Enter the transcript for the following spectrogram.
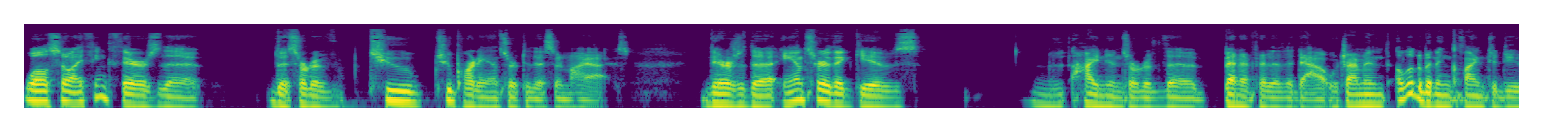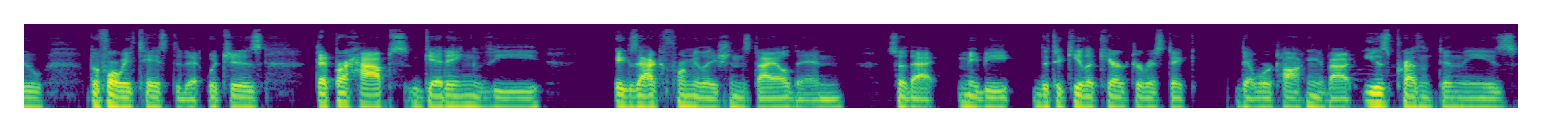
Well so i think there's the the sort of two two part answer to this in my eyes. There's the answer that gives high noon sort of the benefit of the doubt, which I'm in, a little bit inclined to do before we've tasted it, which is that perhaps getting the exact formulations dialed in so that maybe the tequila characteristic that we're talking about is present in these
